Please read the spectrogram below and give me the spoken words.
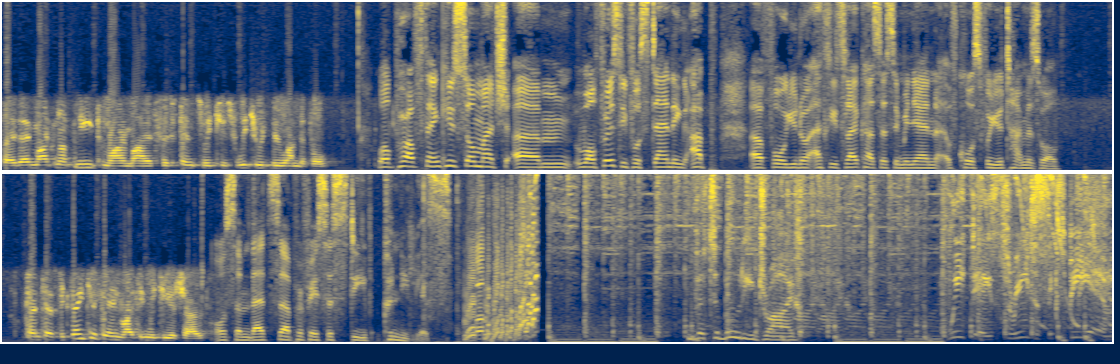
though they might not need my, my assistance, which is which would be wonderful. Well, Prof, thank you so much. Um, well, firstly, for standing up uh, for, you know, athletes like us, Asiminya, and of course for your time as well. Fantastic. Thank you for inviting me to your show. Awesome. That's uh, Professor Steve Cornelius. The Thabooty Drive. Weekdays 3 to 6 p.m.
